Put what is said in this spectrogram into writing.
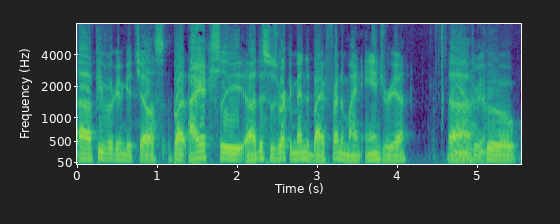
Uh, people are going to get jealous, but I actually uh, this was recommended by a friend of mine, Andrea. Uh, Andrea. who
